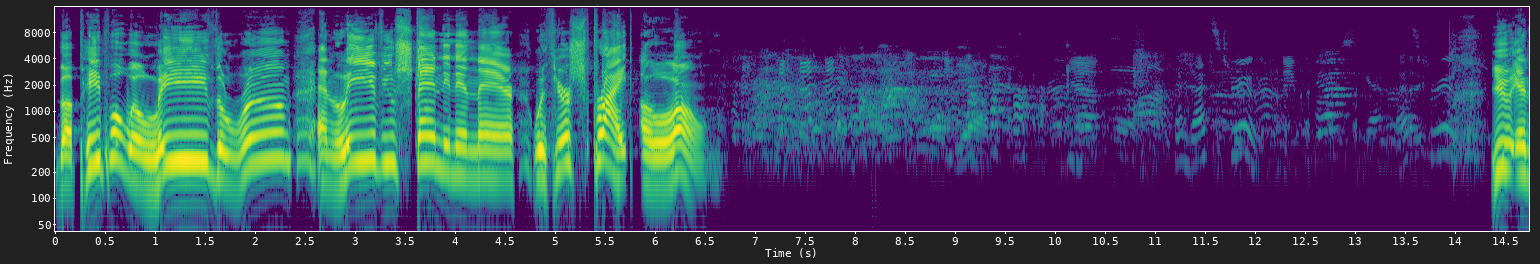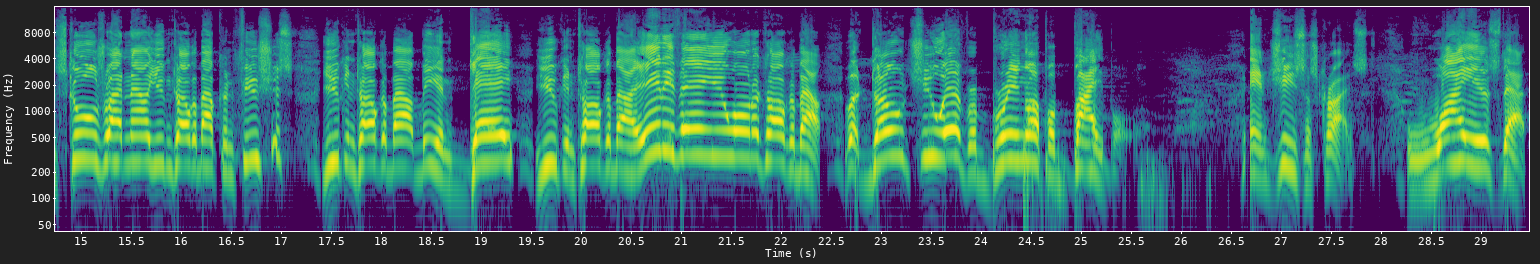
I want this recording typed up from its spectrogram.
the people will leave the room and leave you standing in there with your sprite alone. You in schools right now, you can talk about Confucius, you can talk about being gay, you can talk about anything you want to talk about. But don't you ever bring up a Bible and Jesus Christ. Why is that?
